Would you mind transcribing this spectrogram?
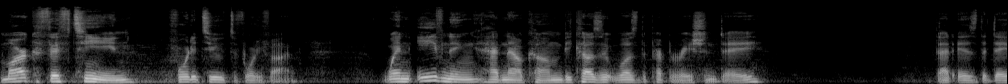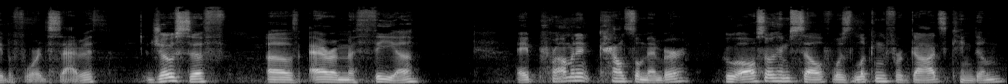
Mark 15 42 to 45. When evening had now come, because it was the preparation day, that is the day before the Sabbath, Joseph of Arimathea, a prominent council member who also himself was looking for God's kingdom,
